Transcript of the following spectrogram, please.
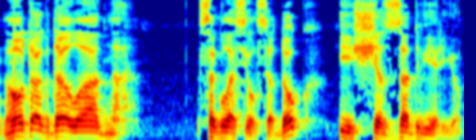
«Ну тогда ладно», – согласился док и исчез за дверью.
